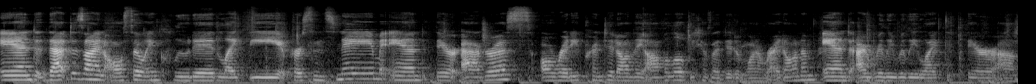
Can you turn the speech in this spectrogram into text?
And that design also included like the person's name and their address already printed on the envelope because I didn't want to write on them and I really really liked their um,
